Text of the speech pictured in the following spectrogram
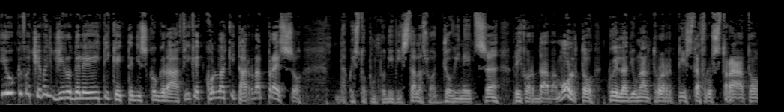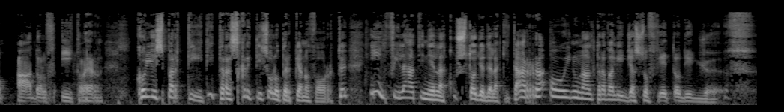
Hugh faceva il giro delle etichette discografiche con la chitarra appresso. Da questo punto di vista la sua giovinezza ricordava molto quella di un altro artista frustrato, Adolf Hitler, con gli spartiti trascritti solo per pianoforte, infilati nella custodia della chitarra o in un'altra valigia a soffietto di Geoff.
